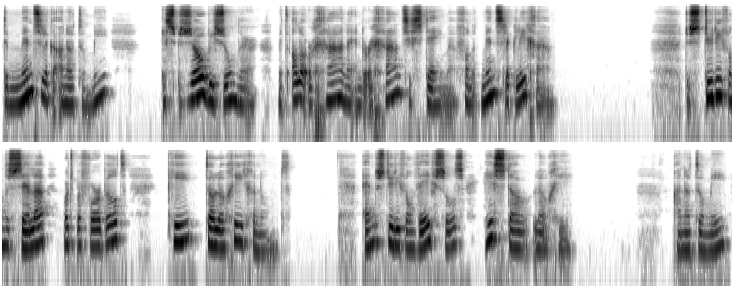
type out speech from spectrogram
De menselijke anatomie is zo bijzonder met alle organen en de orgaansystemen van het menselijk lichaam. De studie van de cellen wordt bijvoorbeeld cytologie genoemd en de studie van weefsels histologie. Anatomie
